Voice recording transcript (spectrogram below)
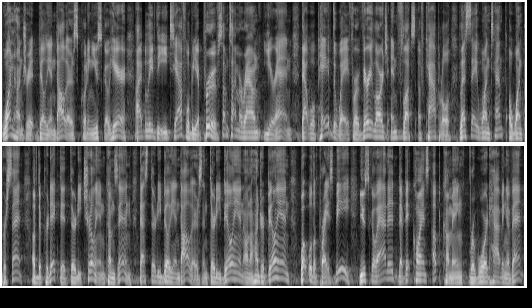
$100 billion. Quoting Yusko here, I believe the ETF will be approved sometime around year end. That will pave the way for a very large influx of capital. Let's say one tenth or 1% of the predicted 30 trillion comes in. That's $30 billion. And 30 billion on 100 billion, what will the price be? Yusko added that Bitcoin's upcoming reward halving event,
